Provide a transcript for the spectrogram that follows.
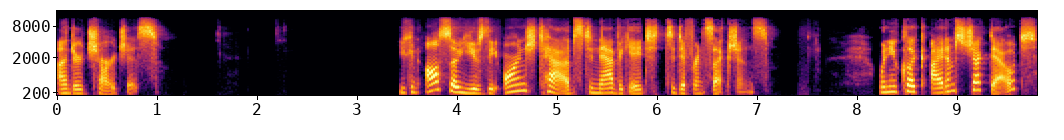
under Charges. You can also use the orange tabs to navigate to different sections. When you click Items Checked Out,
